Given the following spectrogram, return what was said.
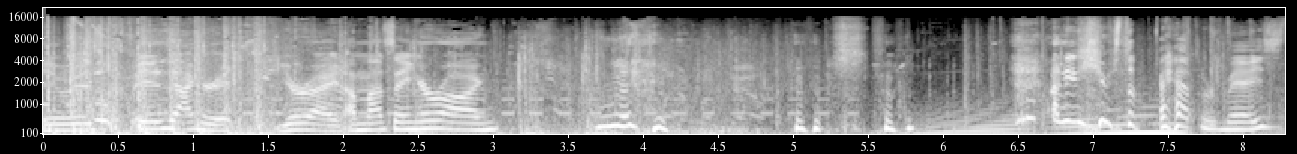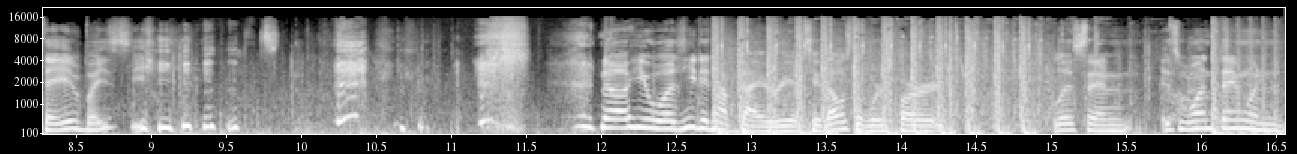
It was. It is accurate. You're right. I'm not saying you're wrong. I need to use the bathroom. May I stay in my seat? no, he was. He did have diarrhea too. That was the worst part. Listen, it's one thing when.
